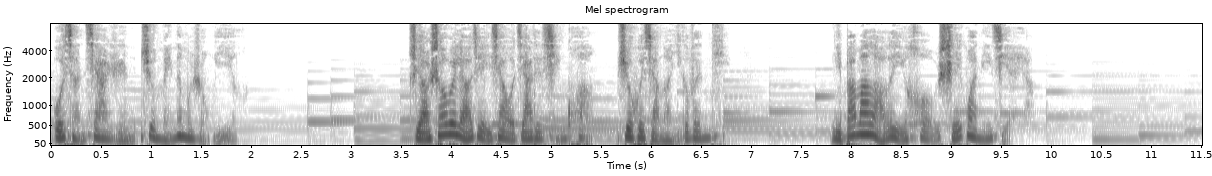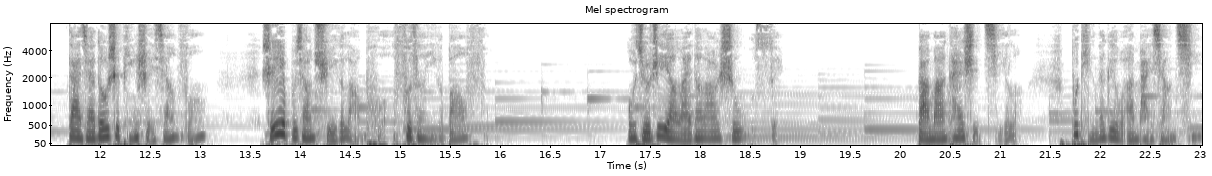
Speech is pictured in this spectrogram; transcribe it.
我想嫁人就没那么容易了。只要稍微了解一下我家里的情况，就会想到一个问题：你爸妈老了以后，谁管你姐呀？大家都是萍水相逢，谁也不想娶一个老婆，附赠一个包袱。我就这样来到了二十五岁。爸妈开始急了，不停的给我安排相亲。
